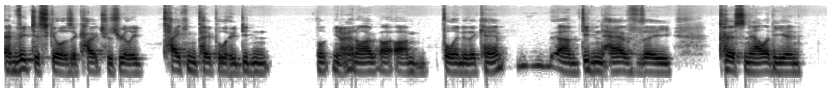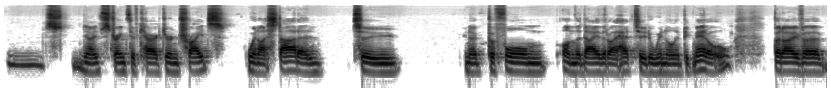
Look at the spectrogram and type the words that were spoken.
And Victor's skill as a coach was really taking people who didn't, you know, and I, I am fall into the camp, um, didn't have the personality and mm. you know strength of character and traits when I started to you know perform on the day that I had to to win Olympic medal, but over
